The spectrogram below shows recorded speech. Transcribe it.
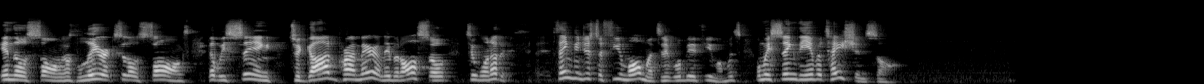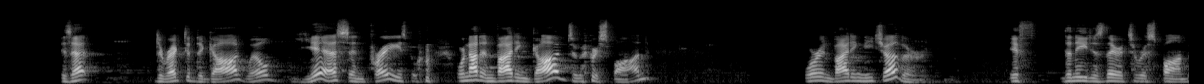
in those songs, those lyrics of those songs that we sing to God primarily, but also to one another. Think in just a few moments, and it will be a few moments, when we sing the invitation song. Is that directed to God? Well, yes, in praise, but we're not inviting God to respond we're inviting each other if the need is there to respond.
